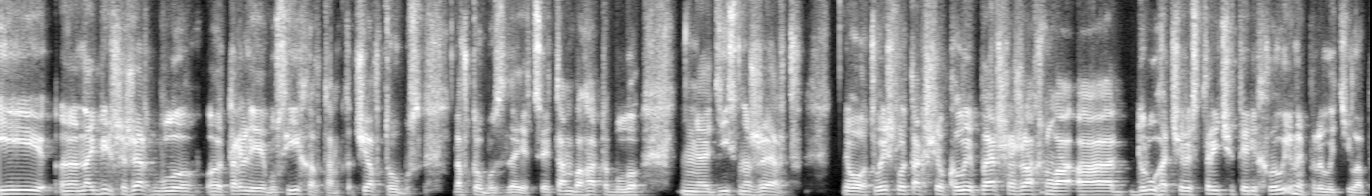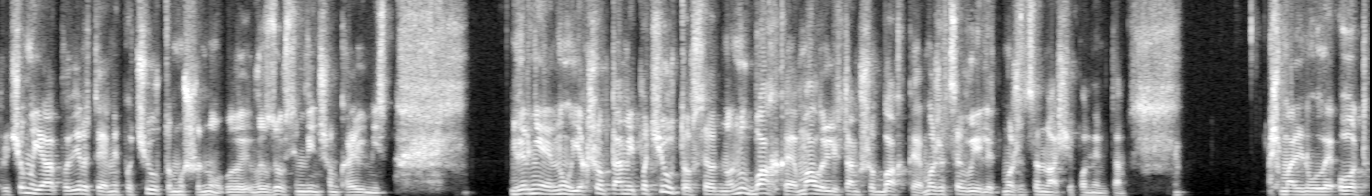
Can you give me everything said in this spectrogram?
І е, найбільше жертв було е, тролейбус їхав там чи автобус, автобус здається, і там багато було дійсно жертв. От вийшло так, що коли перша жахнула, а друга через 3-4 хвилини прилетіла. Причому я повірите, я не почув, тому що ну зовсім в іншому краю міста. Вірні, ну якщо б там і почув, то все одно ну бахкає, мало лі там що бахкає. Може, це виліт, може, це наші по ним там шмальнули. От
